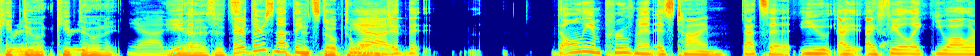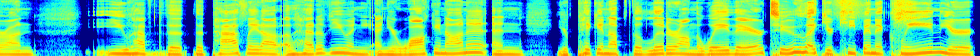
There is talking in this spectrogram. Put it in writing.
keep doing keep doing it, yeah, you yeah. guys. It's There, there's nothing. it's dope to yeah, watch. it- the, only improvement is time. That's it. You, I, I feel like you all are on. You have the the path laid out ahead of you, and you, and you're walking on it, and you're picking up the litter on the way there too. Like you're keeping it clean. You're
